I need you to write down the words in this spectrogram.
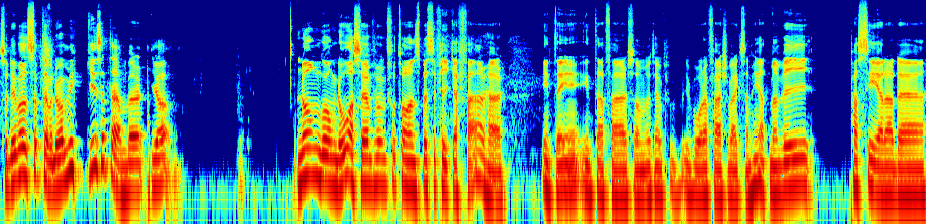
Så det var september, det var mycket i september. Jag, någon gång då, så jag får, får ta en specifik affär här. Inte, inte affär som, utan i vår affärsverksamhet. Men vi passerade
